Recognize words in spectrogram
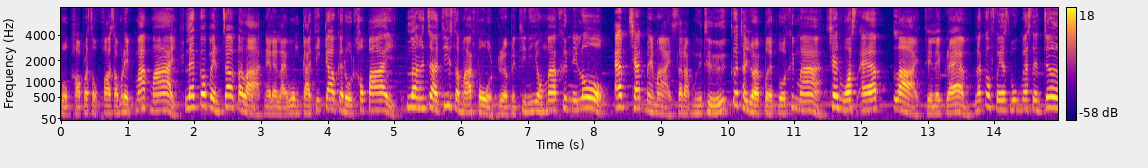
พวกเขาประสบความสำเร็จมากมาย และก็เป็นเจ้าตลาดในหลาย ๆ วงการที่ก้าวกระโดดเข้าไป หลังจากที่สมาร์ทโฟนเริ่มเป็นที่นิยมมากขึ้นในโลก แอปแชทใหม่ๆสำหรับมือถือก็ทยอยเปิดตัวขึ้นมา เช่น WhatsApp Line Telegram แล้วก็ Facebook Messenger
